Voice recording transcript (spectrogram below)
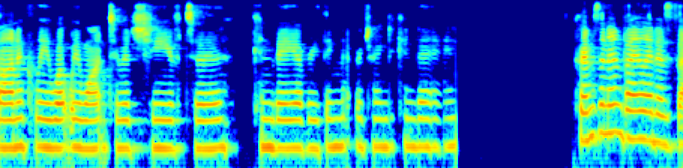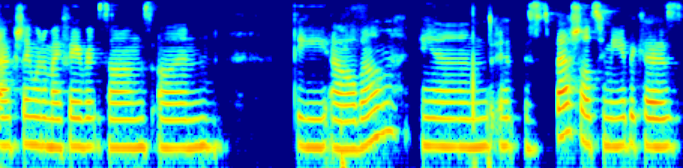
sonically what we want to achieve to convey everything that we're trying to convey. Crimson and Violet is actually one of my favorite songs on the album, and it is special to me because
